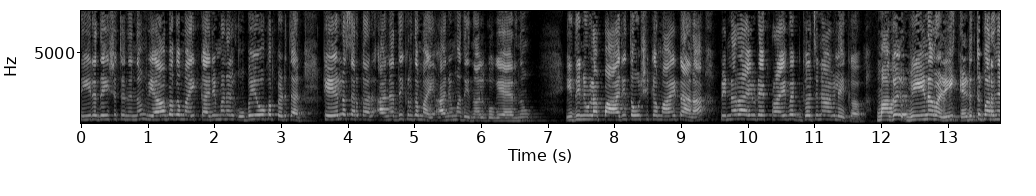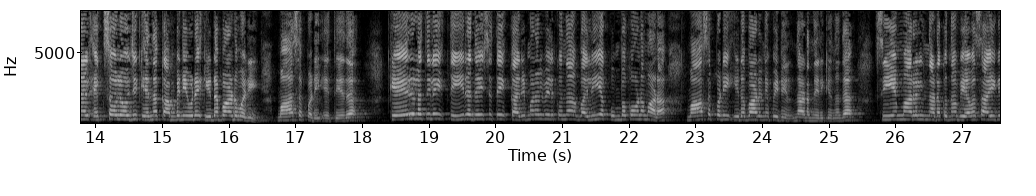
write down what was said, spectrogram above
തീരദേശത്തു നിന്നും വ്യാപകമായി കരിമണൽ ഉപയോഗപ്പെടുത്താൻ കേരള സർക്കാർ അനധികൃതമായി അനുമതി നൽകുകയായിരുന്നു. ഇതിനുള്ള പാരിതോഷികമായിട്ടാണ് പിണറായിയുടെ പ്രൈവറ്റ് ഖജനാവിലേക്ക് മകൾ വീണ വഴി എടുത്തു പറഞ്ഞാൽ എക്സോലോജിക് എന്ന കമ്പനിയുടെ ഇടപാട് വഴി മാസപ്പടി എത്തിയത്. കേരളത്തിലെ തീരദേശത്തെ കരിമണൽ വിൽക്കുന്ന വലിയ കുംഭകോണമാണ് മാസപ്പടി ഇടപാടിന് പിന്നിൽ നടന്നിരിക്കുന്നത്. സി എം ആറിൽ നടക്കുന്ന വ്യാവസായിക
